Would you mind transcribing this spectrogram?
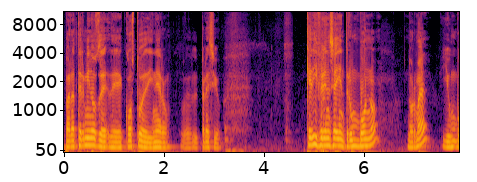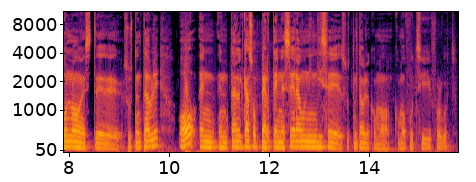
para términos de, de costo de dinero, el precio, ¿qué diferencia hay entre un bono normal y un bono este sustentable o en, en tal caso pertenecer a un índice sustentable como, como FTSE for Good?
